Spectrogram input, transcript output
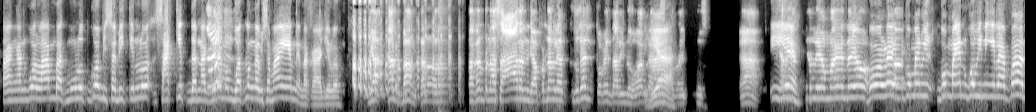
tangan gue lambat, mulut gue bisa bikin lu sakit dan akhirnya membuat lu nggak bisa main. Enak aja lo. Enggak kan bang, kan orang orang kan penasaran, nggak pernah lihat, lu kan komentarin doang kan. Iya. terus. Nah, Iya, kan lu yang main ayo. boleh. Gue main, gue main, gue winning eleven.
